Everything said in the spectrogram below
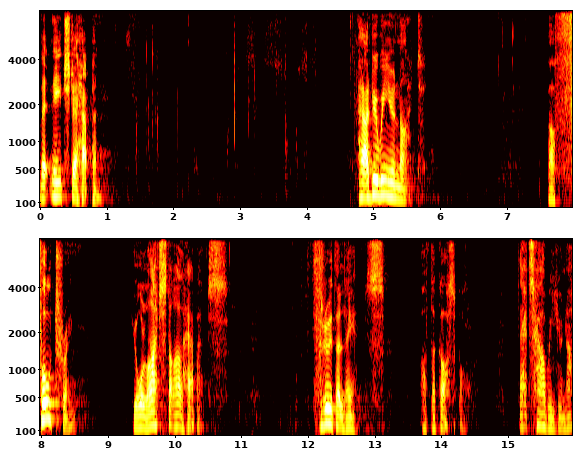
that needs to happen how do we unite? By filtering your lifestyle habits through the lens of the gospel. That's how we unite.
